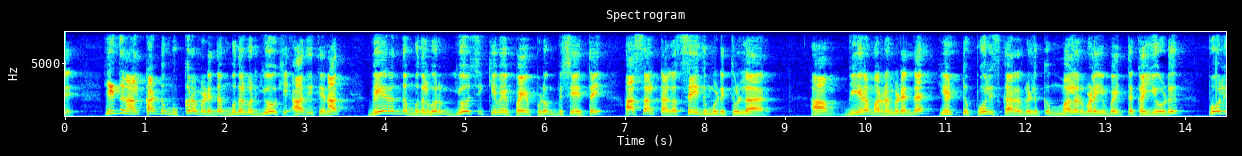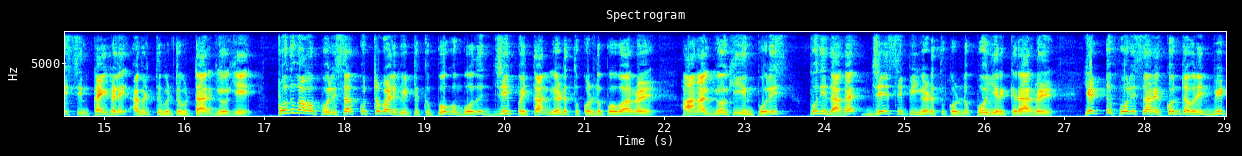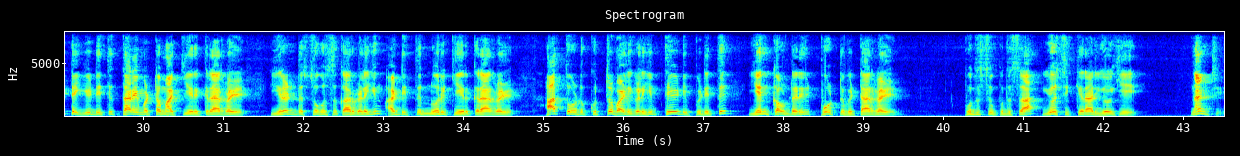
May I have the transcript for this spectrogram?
இதனால் கடும் முக்கரமடைந்த முதல்வர் யோகி ஆதித்யநாத் வேறெந்த முதல்வரும் யோசிக்கவே பயப்படும் விஷயத்தை அசால்ட்டாக செய்து முடித்துள்ளார். ஆம் வீரமரணமடைந்த எட்டு போலீஸ்காரர்களுக்கு மலர் வளையம் வைத்த கையோடு போலீசின் கைகளை அவிழ்த்து விட்டு விட்டார் யோகி. பொதுவாக போலீசார் குற்றவாளி வீட்டுக்கு போகும்போது ஜீப்பை தான் எடுத்து கொண்டு போவார்கள். ஆனால் யோகியின் போலீஸ் புதிதாக ஜேசிபி எடுத்துக்கொண்டு போயிருக்கிறார்கள். எட்டு போலீசாரை கொன்றவரின் வீட்டை இடித்து தரைமட்டமாக்கி இருக்கிறார்கள் இரண்டு சொகுசு கார்களையும் அடித்து நொறுக்கி இருக்கிறார்கள் அத்தோடு குற்றவாளிகளையும் தேடி பிடித்து என்கவுண்டரில் போட்டு விட்டார்கள் புதுசு புதுசா யோசிக்கிறார் யோகி. நன்றி.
